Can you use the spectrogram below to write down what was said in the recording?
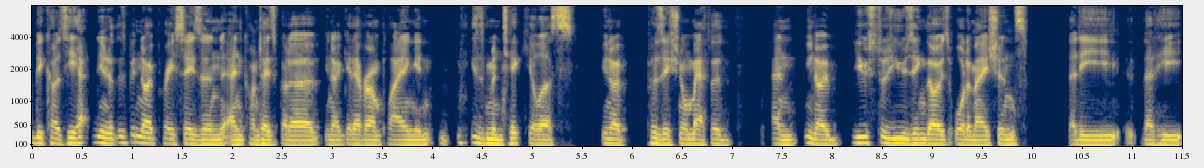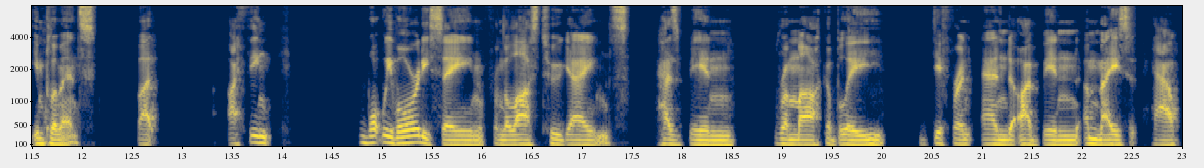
because he, ha- you know, there's been no preseason, and Conte's got to, you know, get everyone playing in his meticulous, you know, positional method, and you know, used to using those automations that he that he implements. But I think what we've already seen from the last two games has been remarkably different, and I've been amazed at how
